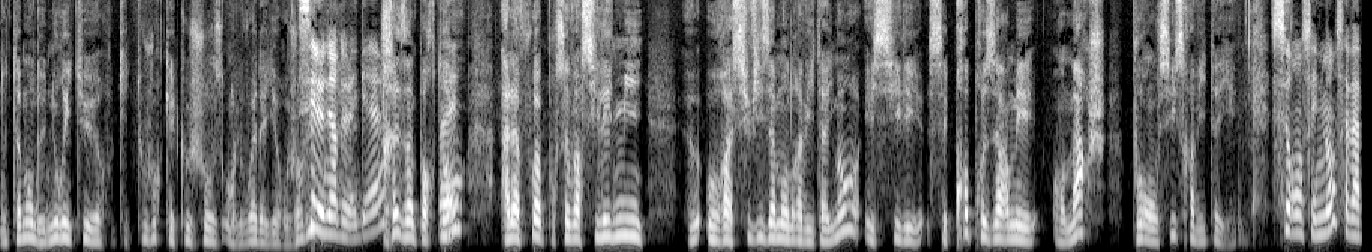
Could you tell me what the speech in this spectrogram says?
notamment de nourriture, qui est toujours quelque chose, on le voit d'ailleurs aujourd'hui. C'est le nerf de la guerre. Très important, à la fois pour savoir si l'ennemi euh, aura suffisamment de ravitaillement et si ses propres armées en marche pourront aussi se ravitailler. Ce renseignement, ça va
